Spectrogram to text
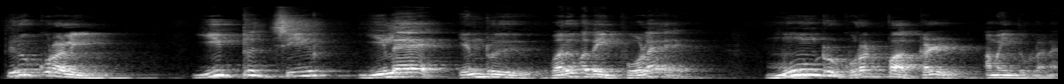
திருக்குறளில் ஈற்றுச்சீர் இல என்று வருவதைப் போல மூன்று குரட்பாக்கள் அமைந்துள்ளன.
